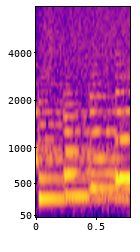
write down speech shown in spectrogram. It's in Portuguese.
Música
